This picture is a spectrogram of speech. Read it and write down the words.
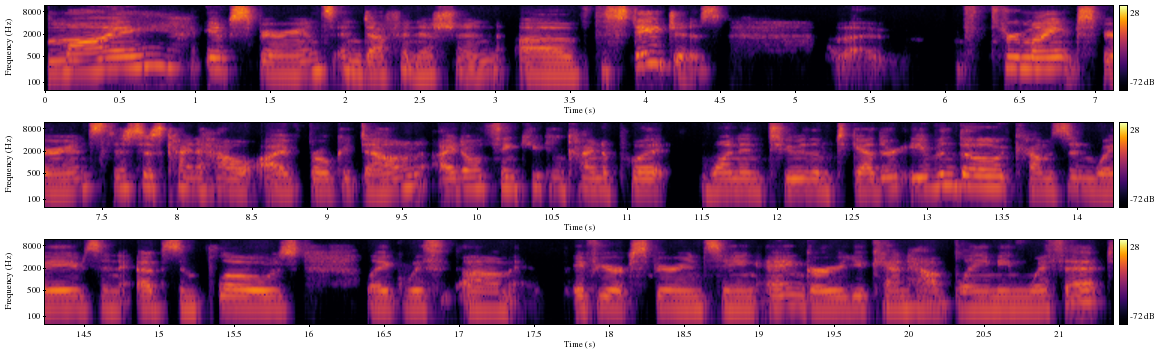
my experience and definition of the stages. Uh, through my experience, this is kind of how I've broke it down. I don't think you can kind of put one and two of them together, even though it comes in waves and ebbs and flows, like with um, if you're experiencing anger, you can have blaming with it.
